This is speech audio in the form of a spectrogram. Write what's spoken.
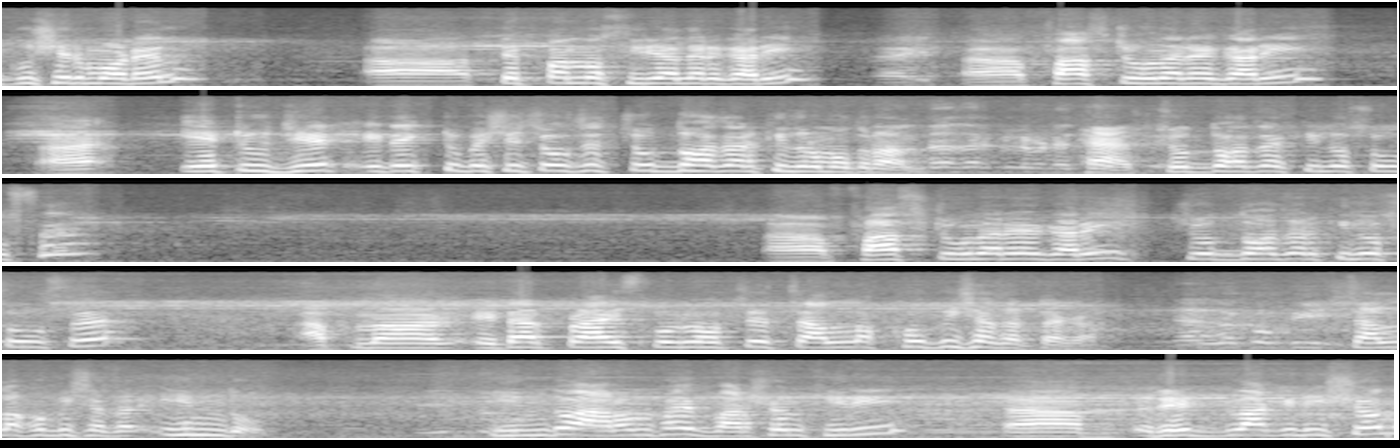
একুশের মডেল তেপ্পান্ন সিরিয়ালের গাড়ি ফার্স্ট ওনারের গাড়ি এ টু জেড এটা একটু বেশি চলছে চোদ্দ হাজার কিলোর মতো রান হ্যাঁ চোদ্দ হাজার কিলো চলছে। ফার্স্ট ওনারের গাড়ি চোদ্দ হাজার কিলো চলছে। আপনার এটার প্রাইস পড়বে হচ্ছে চার লক্ষ বিশ হাজার টাকা। চার লক্ষ বিশ। হাজার Indo. Indo. R five version three red black edition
